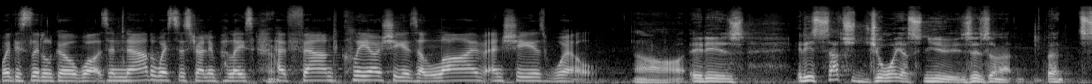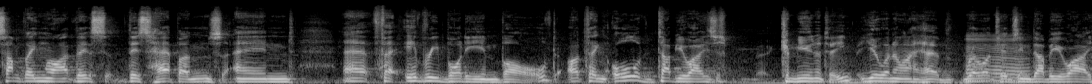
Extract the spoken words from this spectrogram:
where this little girl was, and now the West Australian Police yep. have found Cleo. She is alive and she is well. Oh, it is. It is such joyous news, isn't it? That something like this this happens, and uh, for everybody involved, I think all of WA's community. You and I have relatives mm. in WA.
